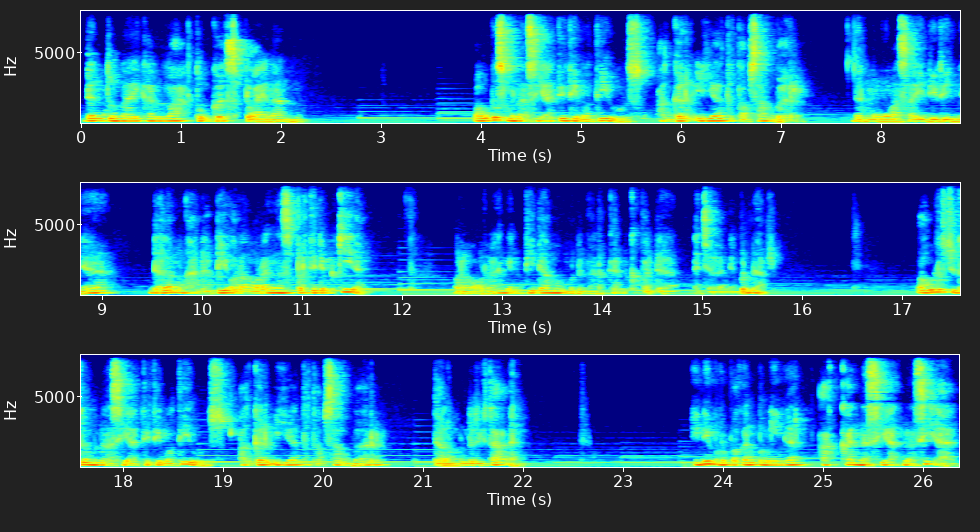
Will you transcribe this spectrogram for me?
dan tunaikanlah tugas pelayananmu. Paulus menasihati Timotius agar ia tetap sabar dan menguasai dirinya dalam menghadapi orang-orang yang seperti demikian orang-orang yang tidak mau mendengarkan kepada ajaran yang benar. Paulus juga menasihati Timotius agar ia tetap sabar dalam penderitaan. Ini merupakan pengingat akan nasihat-nasihat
